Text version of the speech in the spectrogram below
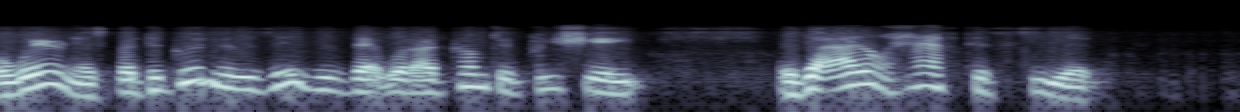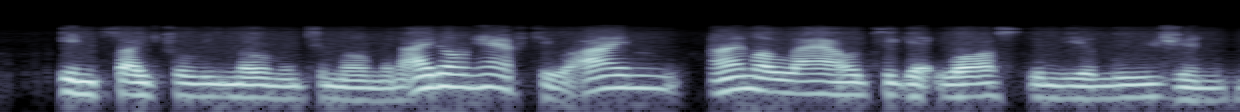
awareness. But the good news is is that what I've come to appreciate is that I don't have to see it insightfully moment to moment. I don't have to. I'm I'm allowed to get lost in the illusion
